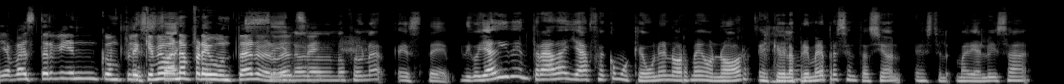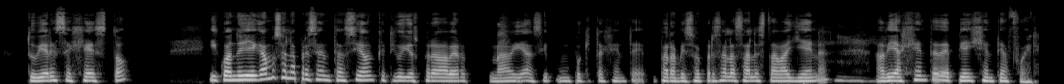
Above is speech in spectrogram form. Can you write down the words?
ya va a estar bien complejo. ¿Qué me van a preguntar, verdad? no, no, no, fue una, este, digo, ya di de entrada, ya fue como que un enorme honor el que la primera presentación, este, María Luisa tuviera ese gesto y cuando llegamos a la presentación, que digo, yo esperaba ver, no había así un poquita gente. Para mi sorpresa, la sala estaba llena. Había gente de pie y gente afuera.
